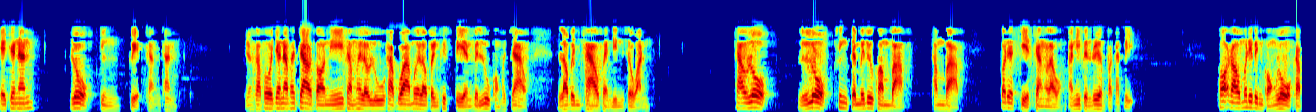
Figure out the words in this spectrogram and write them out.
หตุฉะนั้น โลกจึงเกลียดชังท่านนะครับพระวจนะพระเจ้าตอนนี้ทำให้เรารู้ครับ ว่าเมื่อเราเป็นคริสเตียนเป็นลูกของพระเจ้า เราเป็นชาวแผ่นดินสวรรค์ ชาวโลกหรือโลกซึ่งเต็มไปด้วยความบาปทำบาป ก็จะเกลียดชังเรา อันนี้เป็นเรื่องปกติ เพราะเราไม่ได้เป็นของโลกครับ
